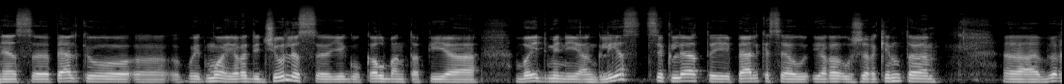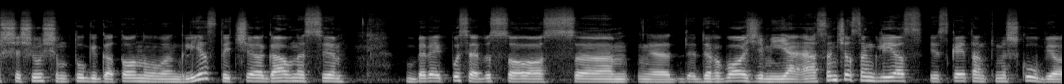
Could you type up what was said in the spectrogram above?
Nes e, pelkių e, vaidmuo yra didžiulis, e, jeigu kalbant apie vaidmenį anglies cikle, tai pelkėse yra užrakinta virš 600 gigatonų anglies, tai čia gaunasi beveik pusė visos e, dirvožemyje esančios anglies įskaitant miškų bio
